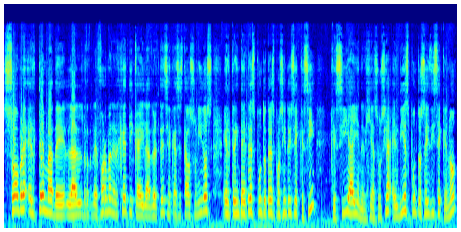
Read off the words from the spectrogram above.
Sobre el tema de la reforma energética y la advertencia que hace Estados Unidos, el 33.3% dice que sí, que sí hay energía sucia. El 10.6% dice que no,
